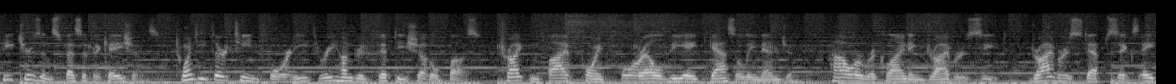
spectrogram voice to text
Features and specifications 2013 Ford E350 shuttle bus, Triton 5.4 L V8 gasoline engine, power reclining driver's seat, driver's step 6 8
